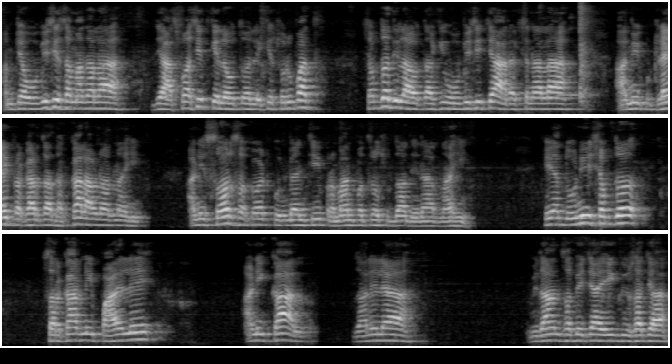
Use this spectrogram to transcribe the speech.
आमच्या ओबीसी समाजाला जे आश्वासित केलं होतं लेखी स्वरूपात शब्द दिला होता की ओबीसीच्या आरक्षणाला आम्ही कुठल्याही प्रकारचा धक्का लावणार नाही आणि सरसकट कुणब्यांची प्रमाणपत्रसुद्धा देणार नाही. हे या दोन्ही शब्द सरकारने पाळले आणि काल झालेल्या विधानसभेच्या एक दिवसाच्या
